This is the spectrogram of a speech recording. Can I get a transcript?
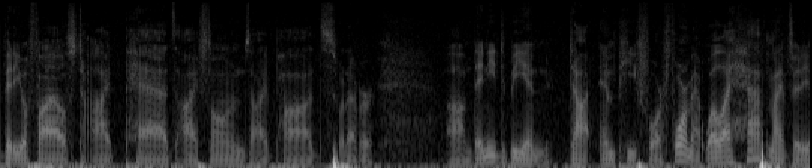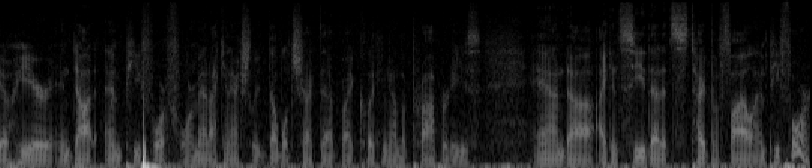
video files to iPads, iPhones, iPods, whatever. Um, they need to be in .mp4 format. Well, I have my video here in .mp4 format. I can actually double check that by clicking on the properties and uh, I can see that it's type of file MP4.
